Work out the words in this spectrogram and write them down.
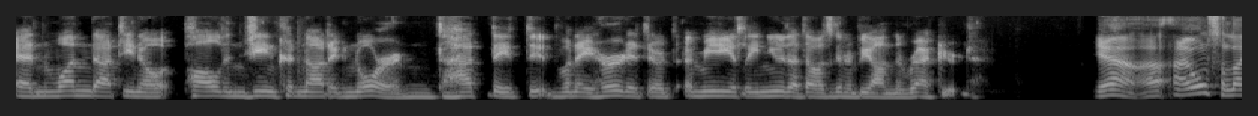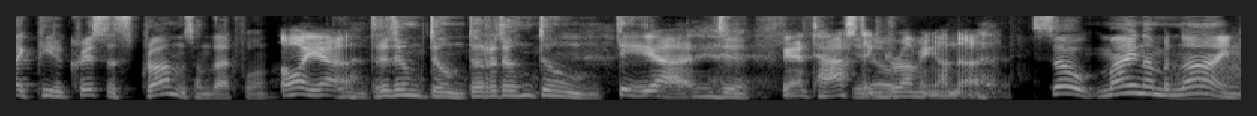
and one that you know Paul and Gene could not ignore. And that they, they when they heard it, they immediately knew that that was going to be on the record. Yeah, I, also like Peter Criss's drums on that one. Oh yeah, yeah, fantastic You know- drumming on that. So my number nine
